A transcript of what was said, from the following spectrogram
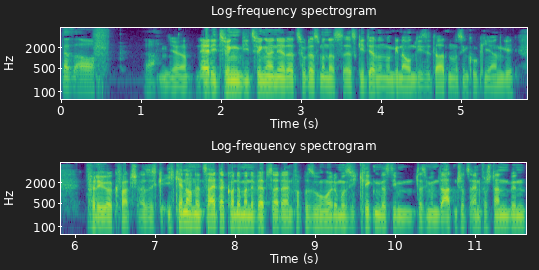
Das auch. Ja. ja. Ja, die zwingen, die zwingen ja dazu, dass man das, es geht ja dann genau um diese Daten, was den Cookie angeht. Völliger Quatsch. Also ich, ich kenne noch eine Zeit, da konnte man eine Webseite einfach besuchen. Heute muss ich klicken, dass die, dass ich mit dem Datenschutz einverstanden bin.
